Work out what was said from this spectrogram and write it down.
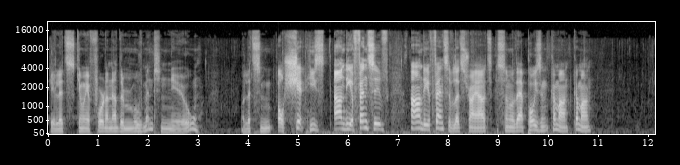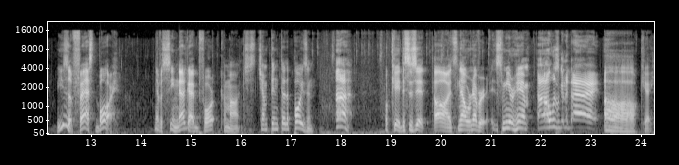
Okay, let's... Can we afford another movement? No. Well, let's... Oh, shit. He's on the offensive. On the offensive. Let's try out some of that poison. Come on. Come on. He's a fast boy. Never seen that guy before. Come on, just jump into the poison. Ah! Okay, this is it. Oh, it's now or never. It's me or him. I was gonna die. Oh, okay.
